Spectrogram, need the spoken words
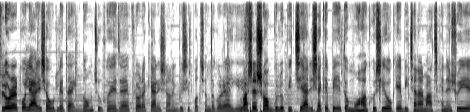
ফ্লোরার কোলে আরিশা উঠলে তো একদম চুপ হয়ে যায়। ফ্লোরাকে আরিশা অনেক বেশি পছন্দ করে আইয়ে বাসার সবগুলো পিচ্ছি আরিশাকে পেয়ে তো মহা খুশি, ওকে বিছানার মাঝখানে শুয়ে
